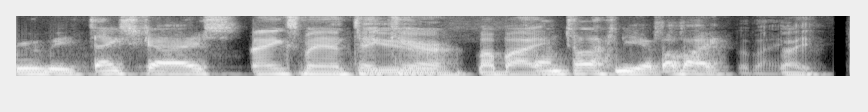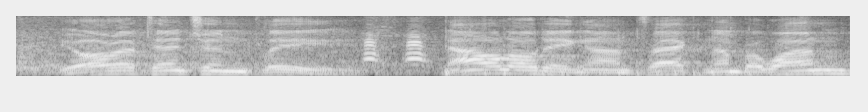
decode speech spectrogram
Ruby, thanks, guys. Thanks, man. Take you. care. Bye bye. I'm talking to you. Bye bye. Bye-bye. Bye. Your attention, please. Now loading on track number one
